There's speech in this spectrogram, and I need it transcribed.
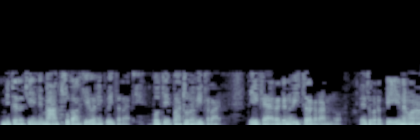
මෙතන තියෙන්නේ මාත්‍රිකා කියවන එක විතරයි. පොතේ පටුන විතරයි. ඒක අරගෙන විස්තර කරන්න ඕන. එතකොට පේනවා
